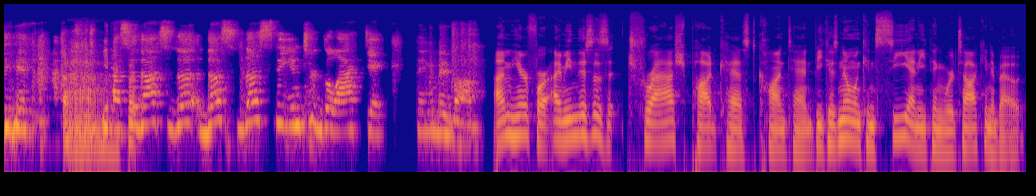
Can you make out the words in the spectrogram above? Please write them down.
yeah, so that's the thus thus the intergalactic thingamabob. I'm here for. I mean, this is trash podcast content because no one can see anything we're talking about.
